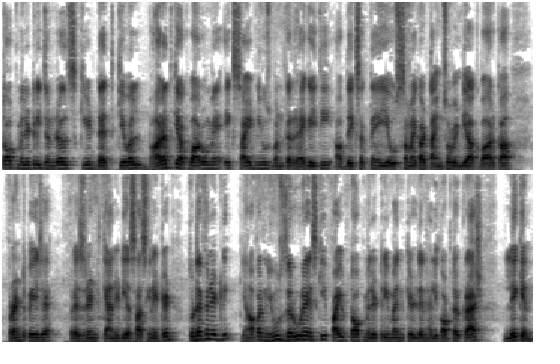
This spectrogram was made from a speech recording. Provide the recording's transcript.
टॉप मिलिट्री जनरल्स की डेथ केवल भारत के अखबारों में एक साइड न्यूज़ बनकर रह गई थी। आप देख सकते हैं, ये उस समय का टाइम्स ऑफ़ इंडिया अखबार का फ्रंट पेज है प्रेसिडेंट कैनेडी असासिनेटेड तो डेफिनेटली यहाँ पर न्यूज़ ज़रूर है इसकी। Five top military man killed in helicopter crash लेकिन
